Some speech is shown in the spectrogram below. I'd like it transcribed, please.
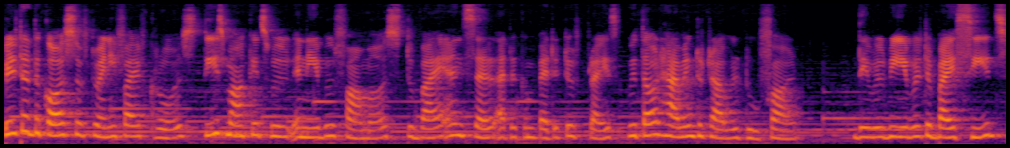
Built at the cost of 25 crores, these markets will enable farmers to buy and sell at a competitive price without having to travel too far. They will be able to buy seeds,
